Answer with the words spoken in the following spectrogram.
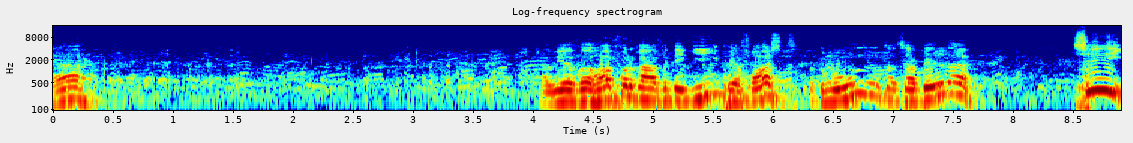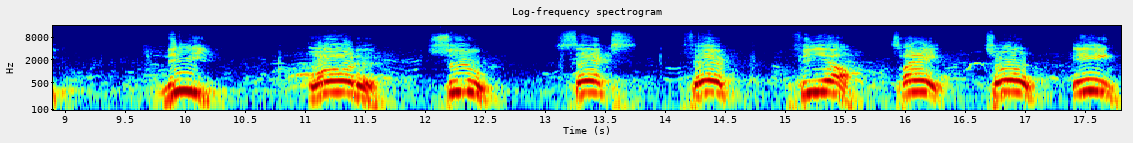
Ja. Og vi har fået hoffotografen DGI, Per Frost og kommunen, der tager billeder. 10, 9, 8, 7, 6, 5, 4, 3, 2, 1.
